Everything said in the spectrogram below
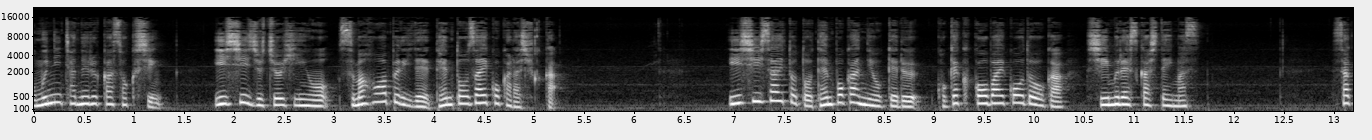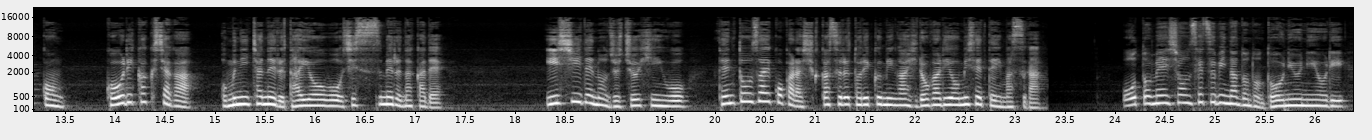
オムニチャネル化促進 EC 受注品をスマホアプリで店頭在庫から出荷 EC サイトと店舗間における顧客購買行動がシームレス化しています。昨今、小売各社がオムニチャネル対応を推し進める中で、EC での受注品を店頭在庫から出荷する取り組みが広がりを見せていますが、オートメーション設備などの導入により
